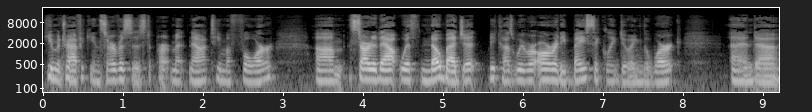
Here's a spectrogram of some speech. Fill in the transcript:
human trafficking services department, now a team of four, um, started out with no budget because we were already basically doing the work. And uh,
